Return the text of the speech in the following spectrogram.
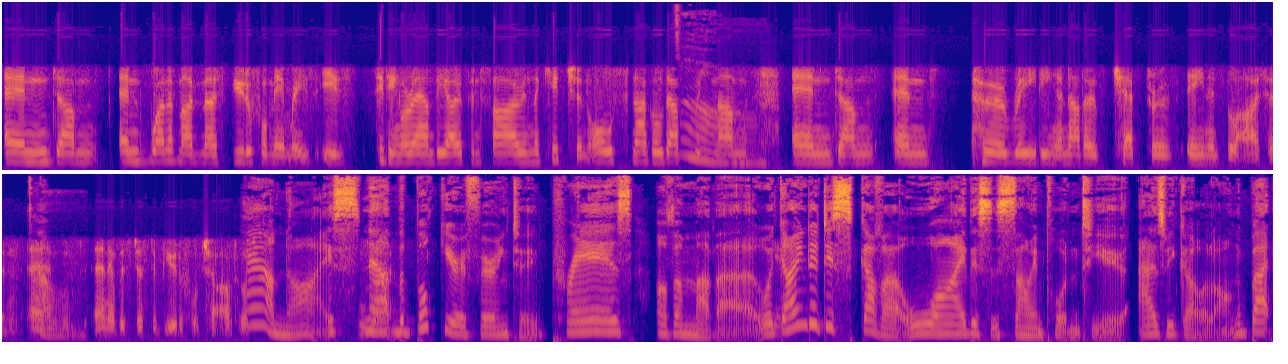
And, um, and one of my most beautiful memories is sitting around the open fire in the kitchen, all snuggled up with mum and, um, and her reading another chapter of Enid Blyton. And, and it was just a beautiful childhood. How nice. Now, the book you're referring to, Prayers of a Mother, we're going to discover why this is so important to you as we go along. But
